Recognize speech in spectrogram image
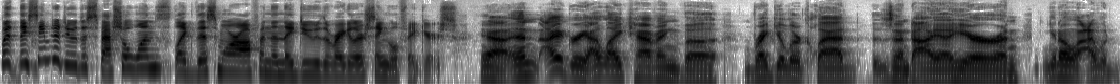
but they seem to do the special ones like this more often than they do the regular single figures. yeah, and I agree. I liked having the regular clad Zendaya here, and you know, I would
